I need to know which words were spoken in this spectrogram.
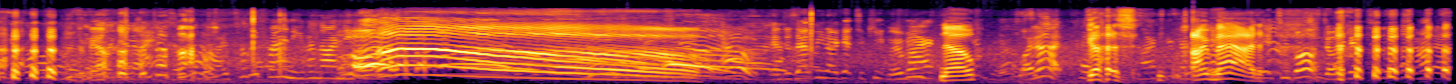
Oh, it's really fun, even though I'm making. Oh! And does that mean I get to keep moving? Mark, No, Why not? Because I'm I mad. two balls. Don't I get two shots?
